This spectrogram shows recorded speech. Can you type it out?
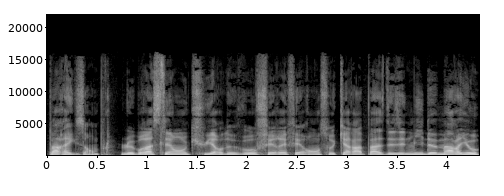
Par exemple, le bracelet en cuir de veau fait référence aux carapaces des ennemis de Mario.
